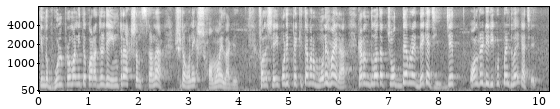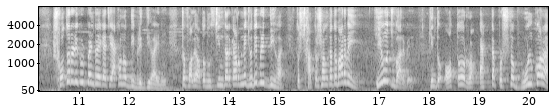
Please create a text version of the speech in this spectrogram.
কিন্তু ভুল প্রমাণিত করার জন্য যে ইন্টারাকশনসটা না, সেটা অনেক সময় লাগে। ফলে সেই পরিপ্রেক্ষিতে আমার মনে হয় না, কারণ দু হাজার আমরা দেখেছি যে অলরেডি রিক্রুটমেন্ট হয়ে গেছে। সতেরো রিক্রুটমেন্ট হয়ে গেছে, এখন অবধি বৃদ্ধি হয়নি। তো ফলে অত দুশ্চিন্তার কারণে যদি বৃদ্ধি হয়, তো ছাত্র সংখ্যা তো বাড়বেই হিউজ বাড়বে। কিন্তু অত একটা প্রশ্ন ভুল করা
